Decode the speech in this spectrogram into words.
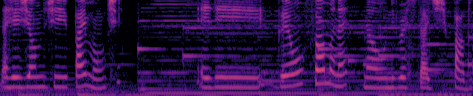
na região de Paimonte, ele ganhou fama né, na Universidade de Pádua.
